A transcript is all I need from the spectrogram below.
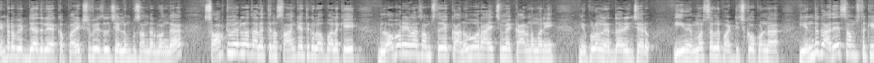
ఇంటర్ విద్యార్థుల యొక్క పరీక్ష ఫీజుల చెల్లింపు సందర్భంగా సాఫ్ట్వేర్లో తలెత్తిన సాంకేతిక లోపాలకి గ్లోబల్ ఇనా సంస్థ యొక్క అనుభవ రాహిత్యమే కారణమని నిపుణులు నిర్ధారించారు. ఈ విమర్శలను పట్టించుకోకుండా ఎందుకు అదే సంస్థకి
